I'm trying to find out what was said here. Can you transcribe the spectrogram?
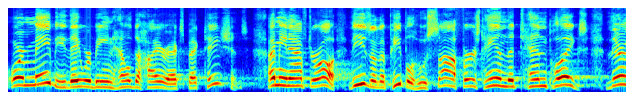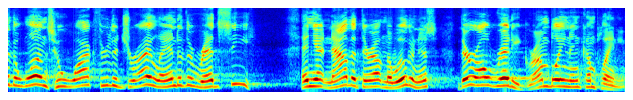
Or maybe they were being held to higher expectations. I mean, after all, these are the people who saw firsthand the ten plagues. They're the ones who walked through the dry land of the Red Sea. And yet, now that they're out in the wilderness, they're already grumbling and complaining.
